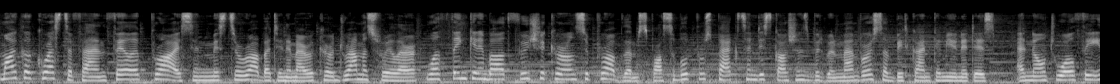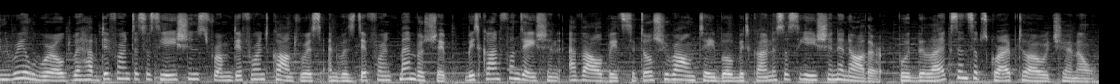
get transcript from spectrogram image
Michael Cristofer Philip Price and Mr. Robot in America drama thriller were thinking about future currency problems, possible prospects and discussions between members of Bitcoin communities. And noteworthy in real world we have different associations from different countries and with different membership Bitcoin Foundation, Avalbit, Satoshi Roundtable, Bitcoin Association and other. Put the likes and subscribe to our channel.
